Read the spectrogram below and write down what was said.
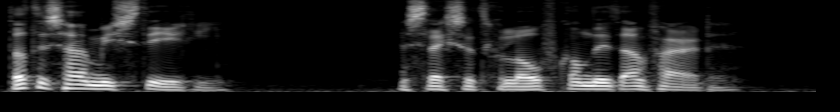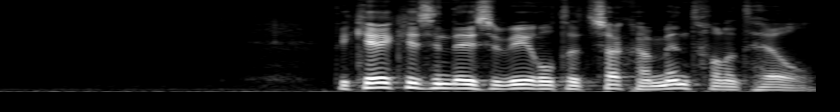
Dat is haar mysterie, en slechts het geloof kan dit aanvaarden. De kerk is in deze wereld het sacrament van het hel,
